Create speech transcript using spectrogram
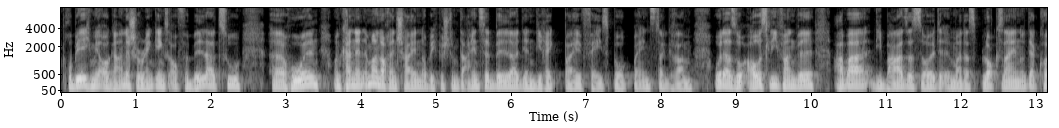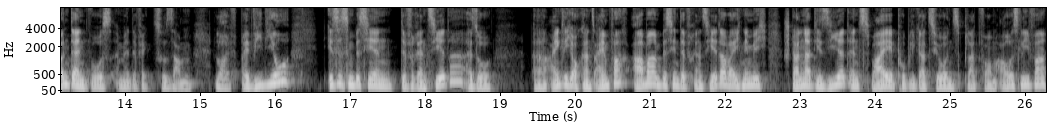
probiere ich mir organische Rankings auch für Bilder zu äh, holen und kann dann immer noch entscheiden, ob ich bestimmte Einzelbilder denn direkt bei Facebook, bei Instagram oder so ausliefern will. Aber die Basis sollte immer das Blog sein und der Content, wo es im Endeffekt zusammenläuft. Bei Video ist es ein bisschen differenzierter, also äh, eigentlich auch ganz einfach, aber ein bisschen differenzierter, weil ich nämlich standardisiert in zwei Publikationsplattformen ausliefer,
